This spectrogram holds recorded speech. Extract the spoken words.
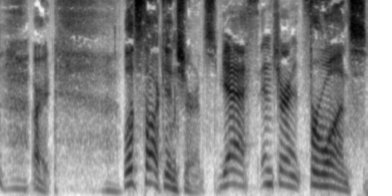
All right. Let's talk insurance. Yes, insurance. For once.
